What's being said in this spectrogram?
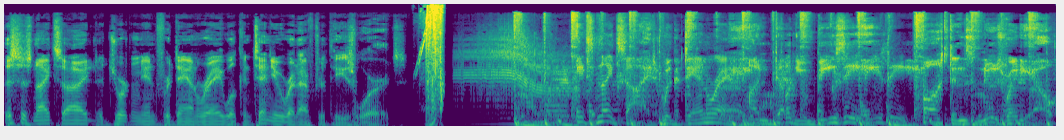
This is Nightside. Jordan in for Dan Rea. We'll continue right after these words. It's Nightside with Dan Rea on WBZ, Boston's News Radio.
